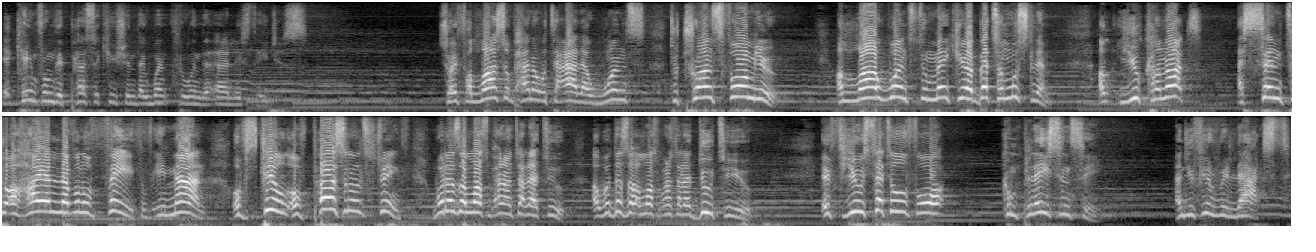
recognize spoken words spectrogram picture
It came from the persecution they went through in the early stages. So if Allah subhanahu wa ta'ala wants to transform you, Allah wants to make you a better Muslim, you cannot ascend to a higher level of faith, of iman, of skill, of personal strength. What does Allah subhanahu wa ta'ala do? Uh, what does Allah subhanahu wa ta'ala do to you? If you settle for complacency, and you feel relaxed.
